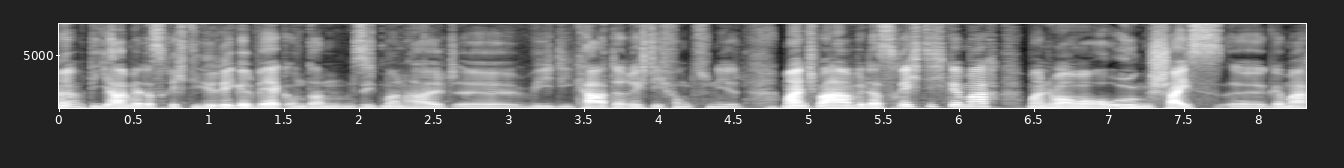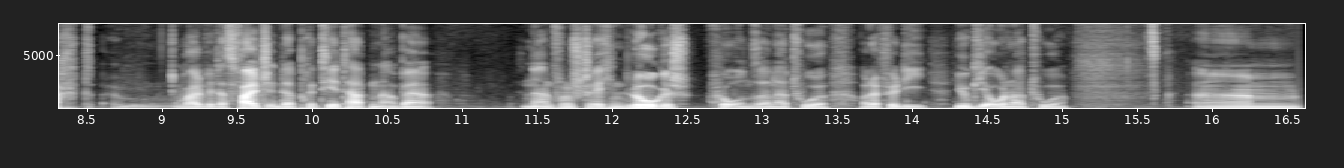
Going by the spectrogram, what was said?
ne, die haben ja das richtige Regelwerk und dann sieht man halt, äh, wie die Karte richtig funktioniert. Manchmal haben wir das richtig gemacht, manchmal haben wir auch irgendeinen Scheiß äh, gemacht, weil wir das falsch interpretiert hatten, aber in Anführungsstrichen logisch für unsere Natur oder für die Yu-Gi-Oh! Natur. Ähm,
